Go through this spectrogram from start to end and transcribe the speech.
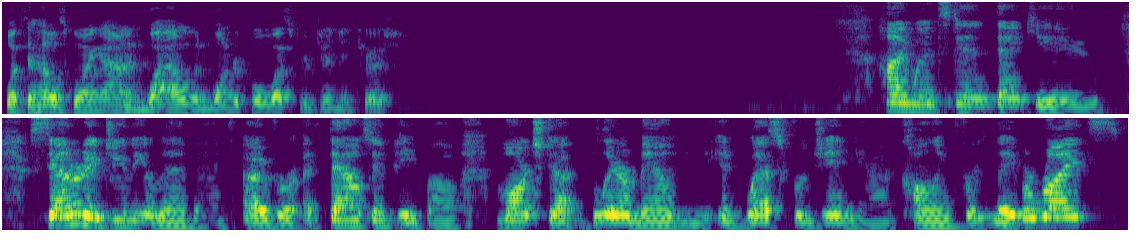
What the hell's going on in wild and wonderful West Virginia, Trish? Hi, Winston. Thank you. Saturday, June the 11th, over a thousand people marched up Blair Mountain in West Virginia calling for labor rights,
